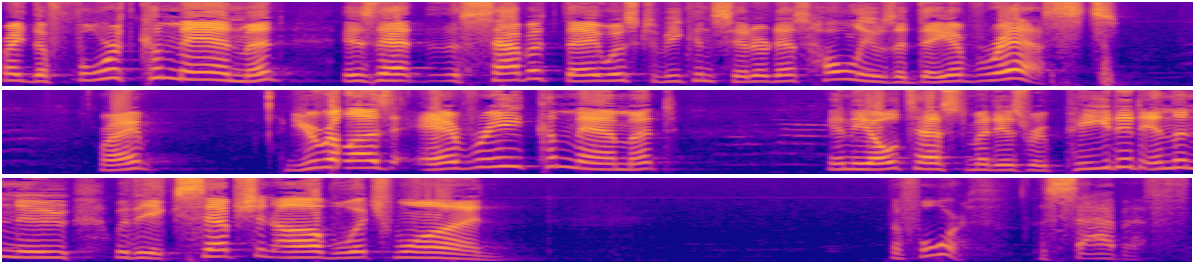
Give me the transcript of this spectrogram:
Right? The fourth commandment is that the Sabbath day was to be considered as holy. It was a day of rest. Right? You realize every commandment in the Old Testament is repeated in the New with the exception of which one? The fourth, the Sabbath.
